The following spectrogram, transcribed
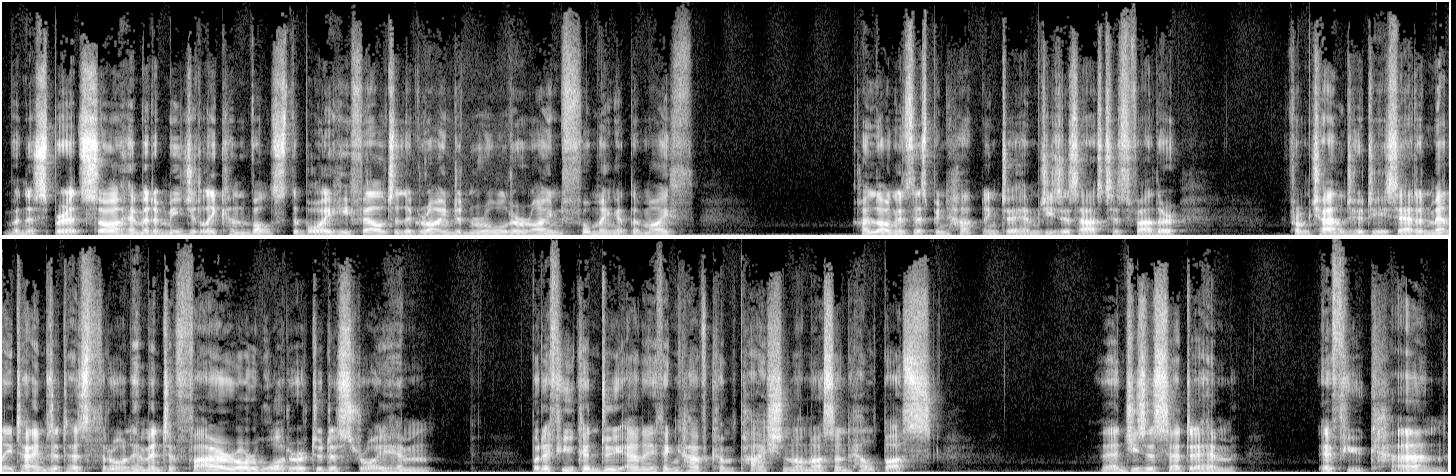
When the spirit saw him, it immediately convulsed the boy. He fell to the ground and rolled around, foaming at the mouth. How long has this been happening to him? Jesus asked his father. From childhood, he said, and many times it has thrown him into fire or water to destroy him. But if you can do anything, have compassion on us and help us. Then Jesus said to him, If you can.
